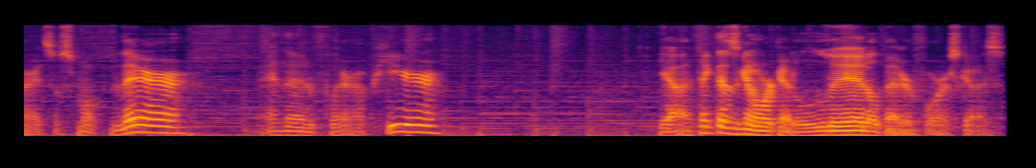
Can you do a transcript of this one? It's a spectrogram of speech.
Alright, so smoke there. And then flare up here. Yeah, I think this is going to work out a little better for us, guys.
